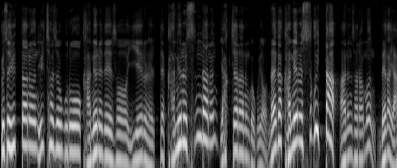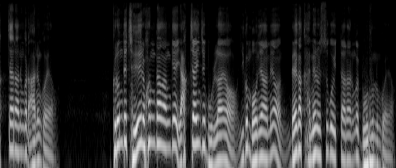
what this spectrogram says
그래서 일단은 1차적으로 가면에 대해서 이해를 할 때 가면을 쓴다는 약자라는 거고요. 내가 가면을 쓰고 있다 아는 사람은 내가 약자라는 걸 아는 거예요. 그런데 제일 황당한 게 약자인지 몰라요. 이건 뭐냐면 내가 가면을 쓰고 있다라는 걸 모르는 거예요.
